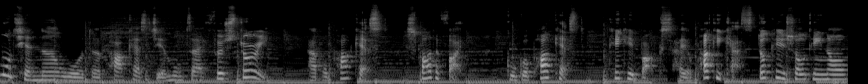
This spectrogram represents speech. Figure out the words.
目前呢，我的 Podcast 节目在 First Story、Apple Podcast、Spotify、Google Podcast、KKBox 还有 Pocket Cast 都可以收听哦。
